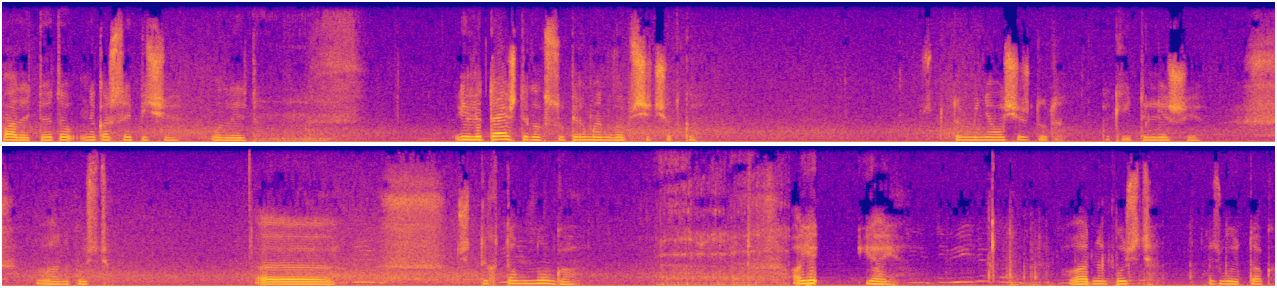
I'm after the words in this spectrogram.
падать, то это, мне кажется, эпичнее выглядит. И летаешь ты как Супермен вообще четко. Что-то меня вообще ждут какие-то лешие. Ладно, пусть. Э Что-то их там много. Ай-яй. Ладно, пусть. Пусть будет так.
